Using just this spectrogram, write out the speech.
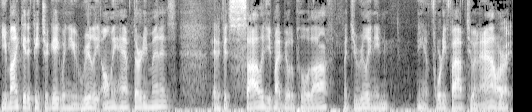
you might get a feature gig when you really only have 30 minutes. And if it's solid, you might be able to pull it off, but you really need, you know, 45 to an hour Right.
